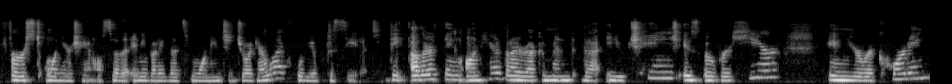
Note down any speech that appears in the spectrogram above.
first on your channel so that anybody that's wanting to join your live will be able to see it. The other thing on here that I recommend that you change is over here in your recording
